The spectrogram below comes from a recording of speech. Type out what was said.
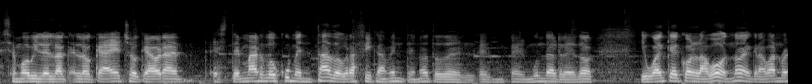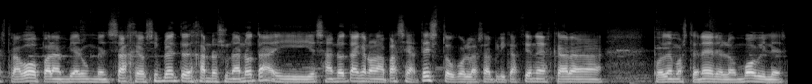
ese móvil es lo que ha hecho que ahora esté más documentado gráficamente, ¿no? Todo el, el, mundo alrededor. Igual que con la voz, ¿no? El grabar nuestra voz para enviar un mensaje o simplemente dejarnos una nota y esa nota que nos la pase a texto con las aplicaciones que ahora podemos tener en los móviles,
